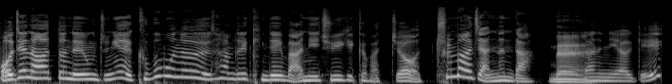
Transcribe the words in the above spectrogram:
어제 나왔던 내용 중에 그 부분을 사람들이 굉장히 많이 주의 깊게 봤죠. 출마하지 않는다. 네. 라는 이야기.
